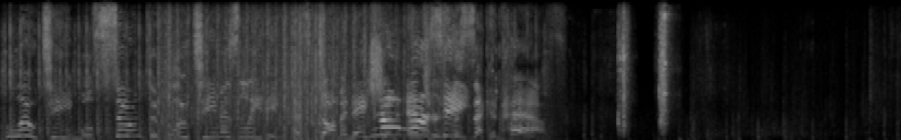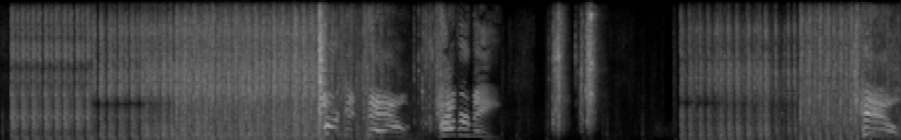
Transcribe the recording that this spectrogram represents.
Blue team will soon. The blue team is leading as domination No enters the second half. Target down! Cover me! Kill!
